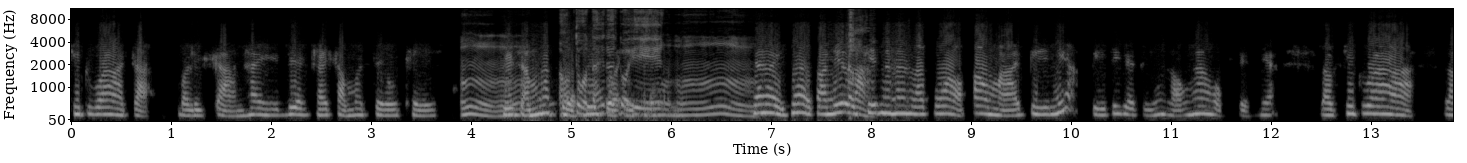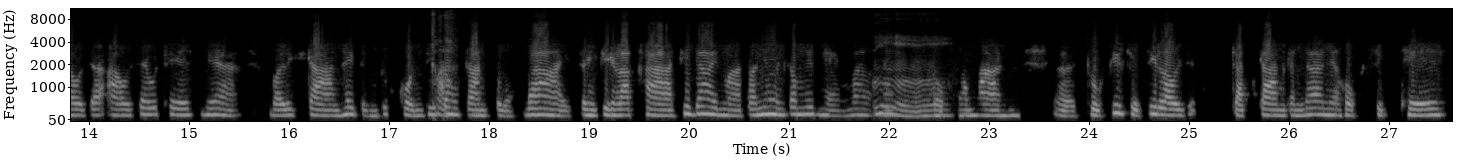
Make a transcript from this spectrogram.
คิดว่าจะบริการให้เรียกใช้คำว่า self-test อืม คือสามารถเอาตรวจได้ด้วยตัตัววเอเองงอืมใช่ใช่ตอนนี้เราค่ะคิดนะฮะแล้วก็เป้าหมายปีเนี้ยปีที่จะถึงสองห้าหกเจ็ดเนี่ย เราคิดว่าเราจะเอา self-test เนี่ยบริการให้ถึงทุกคนที่ค่ะต้องการตรวจได้ จริงๆ ราคาที่ได้มาตอนนี้มันก็ไม่แพงมากอืนะมตกประมาณเอ่อถูกที่สุดที่เราจัดการกันได้เนี่ยหกสิบเทสอืม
